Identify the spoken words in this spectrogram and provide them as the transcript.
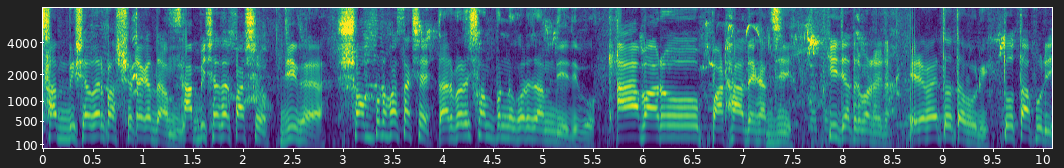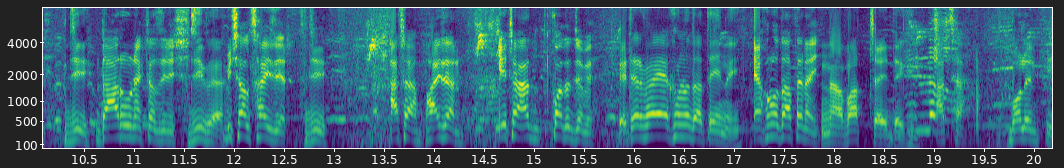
ছাব্বিশ হাজার পাঁচশো টাকা দাম। ছাব্বিশ হাজার পাঁচশো? জি ভাইয়া। সম্পূর্ণ খরচ থাকছে তারপরে সম্পূর্ণ করে দাম দিয়ে দিব। আবারও পাঠা দেখাচ্ছি। জি। কি জাতের পাঠা এটা? এটা ভাই তোতাপুরি। তোতাপুরি। জি। দারুণ একটা জিনিস। জি ভাইয়া। বিশাল সাইজের। জি। আচ্ছা ভাইজান এটা কত যাবে? এটার ভাই এখনও দাঁতেই নেই। এখনও দাঁতে নাই? না বাচ্চাই দেখেন। আচ্ছা বলেন কি?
